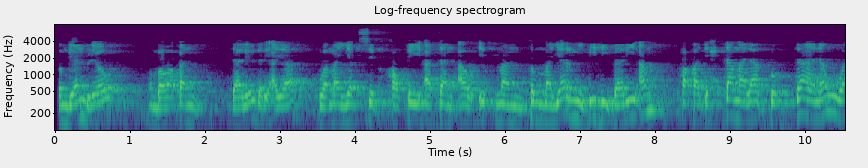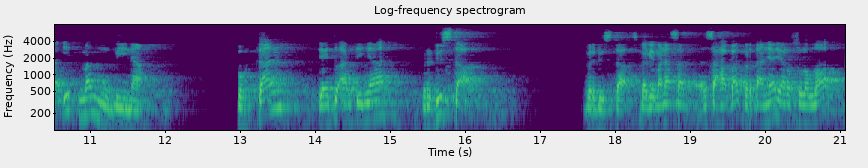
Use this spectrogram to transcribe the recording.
Kemudian beliau membawakan dalil dari ayat wa may yaksib khati'atan aw ithman thumma yarmi bihi bari'am faqad ihtamala buhtanan wa ithman mubina. Buhtan yaitu artinya berdusta. Berdusta. Sebagaimana sahabat bertanya ya Rasulullah,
